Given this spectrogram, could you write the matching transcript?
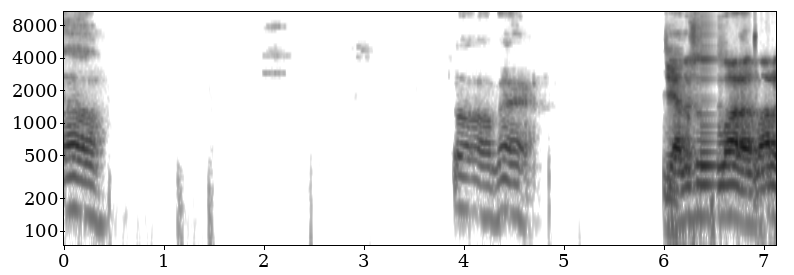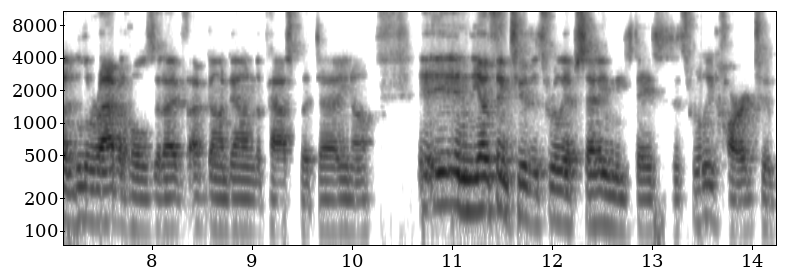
Uh, oh man. Yeah, there's a lot of a lot of little rabbit holes that I've I've gone down in the past, but uh, you know, and the other thing too that's really upsetting these days is it's really hard to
